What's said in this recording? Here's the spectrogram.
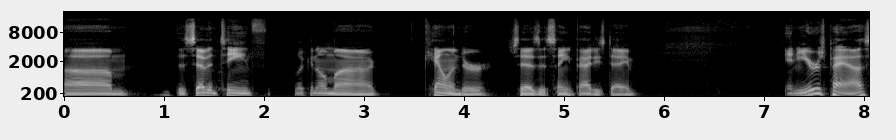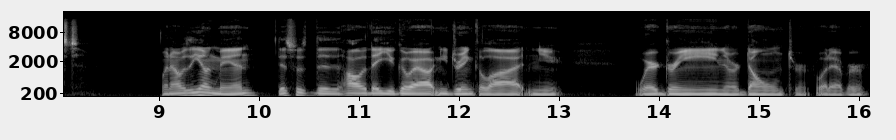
Um, the 17th, looking on my calendar, says it's St. Patty's Day. In years past, when I was a young man, this was the holiday you go out and you drink a lot and you wear green or don't or whatever.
